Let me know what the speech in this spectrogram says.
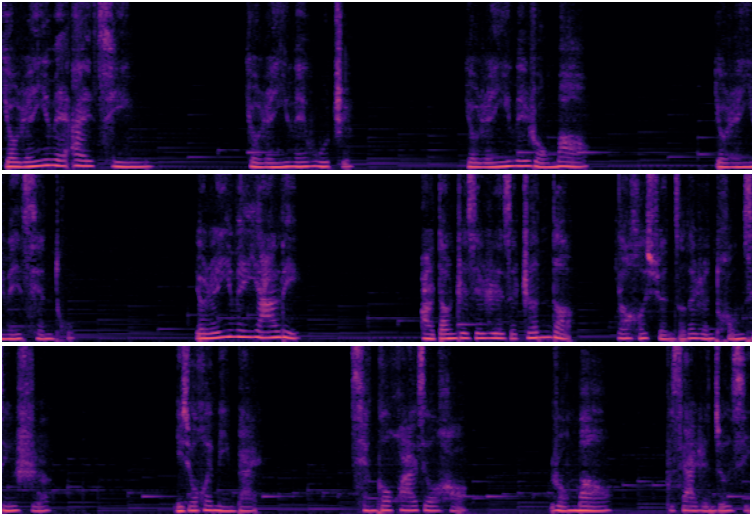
有人因为爱情，有人因为物质，有人因为容貌，有人因为前途，有人因为压力。而当这些日子真的要和选择的人同行时，你就会明白，钱够花就好。容貌不吓人就行。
